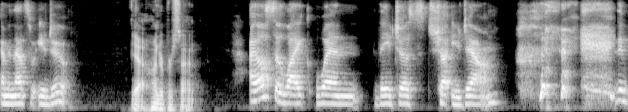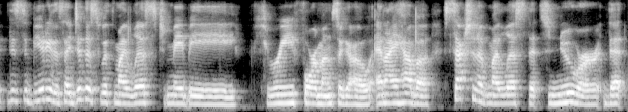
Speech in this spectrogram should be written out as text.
I mean, that's what you do. Yeah, hundred percent. I also like when they just shut you down. this is the beauty of this. I did this with my list maybe three, four months ago. And I have a section of my list that's newer that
